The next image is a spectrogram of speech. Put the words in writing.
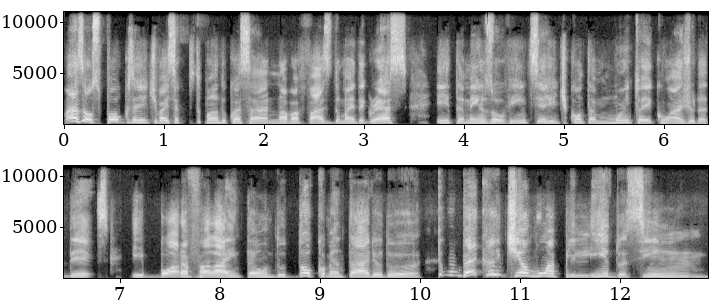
Mas aos poucos a gente vai se acostumando com essa nova fase do Mind the Grass e também os ouvintes, e a gente conta muito aí com a ajuda deles. E bora falar então do documentário do. O Beckham tinha algum apelido assim?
